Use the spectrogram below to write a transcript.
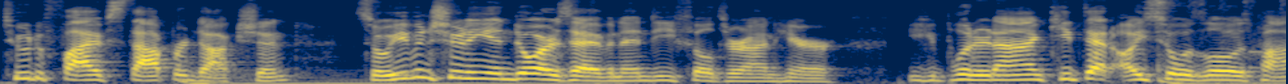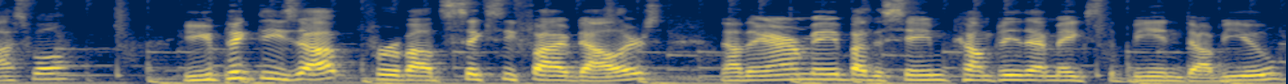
two to five stop reduction. So even shooting indoors, I have an ND filter on here. You can put it on, keep that ISO as low as possible. You can pick these up for about $65. Now they are made by the same company that makes the B&W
